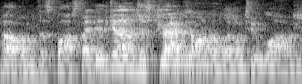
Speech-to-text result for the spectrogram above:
problem with this boss fight. It kind of just drags on a little too long.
